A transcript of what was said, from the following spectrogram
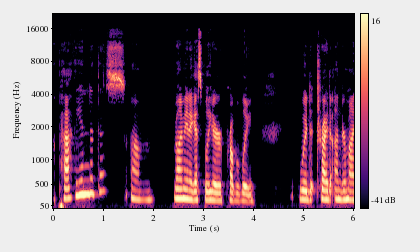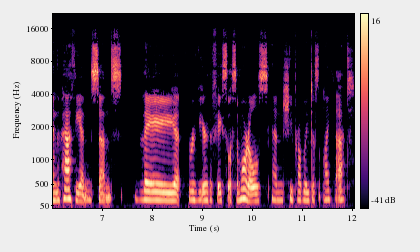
a Pathian did this? Um, well, I mean, I guess Bleeder probably would try to undermine the Pathians since they revere the faceless immortals, and she probably doesn't like that.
